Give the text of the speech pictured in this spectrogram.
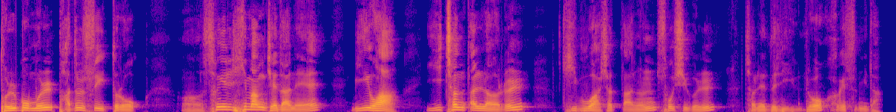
돌봄을 받을 수 있도록 어, 성일희망재단에 미화 2,000달러를 기부하셨다는 소식을 전해드리도록 하겠습니다.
